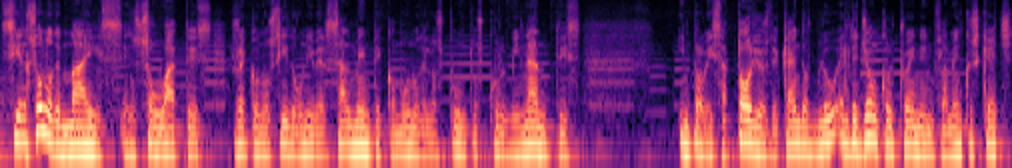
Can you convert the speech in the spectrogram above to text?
Si el solo de Miles en So What es reconocido universalmente como uno de los puntos culminantes improvisatorios de Kind of Blue, el de John Coltrane en Flamenco Sketch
